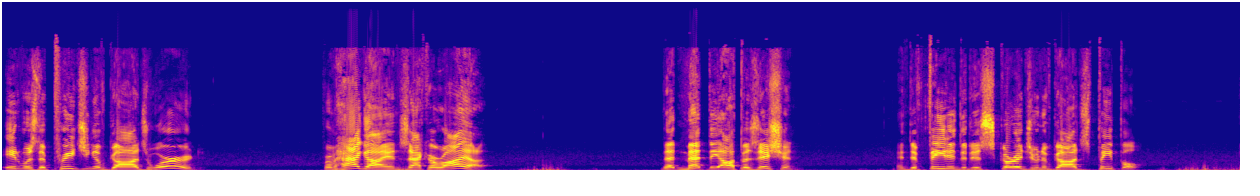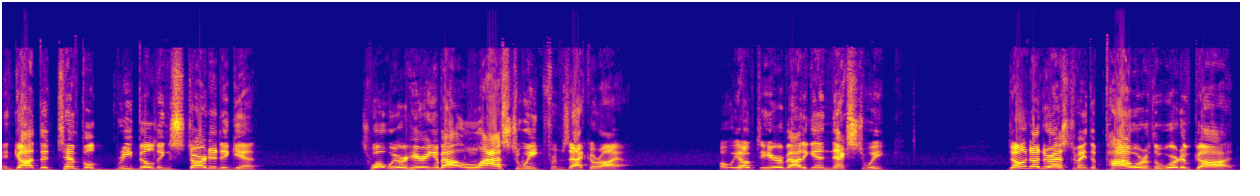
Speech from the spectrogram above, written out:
It was the preaching of God's word from Haggai and Zechariah that met the opposition and defeated the discouragement of God's people and got the temple rebuilding started again. It's what we were hearing about last week from Zechariah, what we hope to hear about again next week. Don't underestimate the power of the Word of God.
